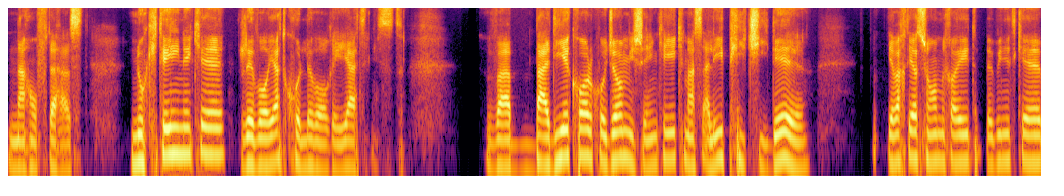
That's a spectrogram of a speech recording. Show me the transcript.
نهفته هست. نکته اینه که روایت کل واقعیت نیست. و بدی کار کجا میشه؟ اینکه یک مسئله پیچیده یه وقتی از شما می‌خواهید ببینید که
